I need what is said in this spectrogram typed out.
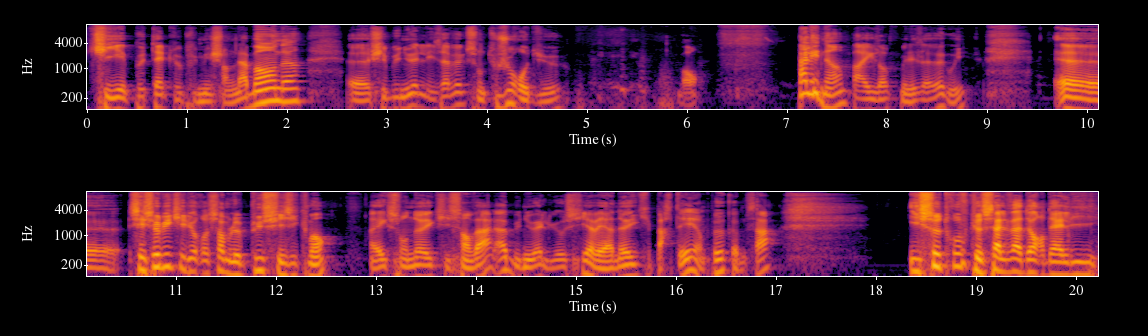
qui est peut-être le plus méchant de la bande. Euh, chez Buñuel, les aveugles sont toujours odieux. Bon. Pas les nains, par exemple, mais les aveugles, oui. Euh, c'est celui qui lui ressemble le plus physiquement, avec son œil qui s'en va. Là, Buñuel, lui aussi, avait un œil qui partait, un peu comme ça. Il se trouve que Salvador Dali,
